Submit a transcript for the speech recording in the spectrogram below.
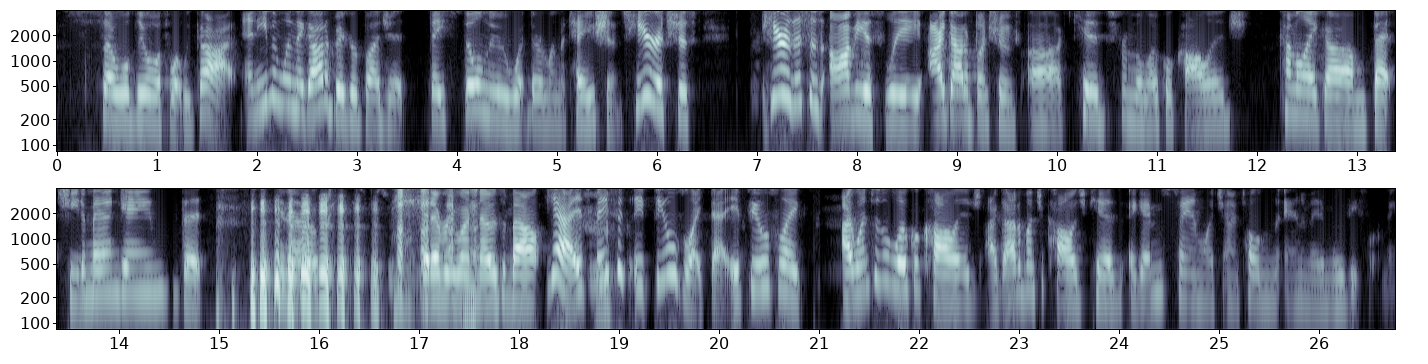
so we'll deal with what we got. And even when they got a bigger budget, they still knew what their limitations. Here it's just here this is obviously I got a bunch of uh kids from the local college. Kind of like um that Cheetah Man game that you know, that everyone knows about. Yeah, it's basically it feels like that. It feels like I went to the local college, I got a bunch of college kids, I gave them a sandwich, and I told them to animate a movie for me.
